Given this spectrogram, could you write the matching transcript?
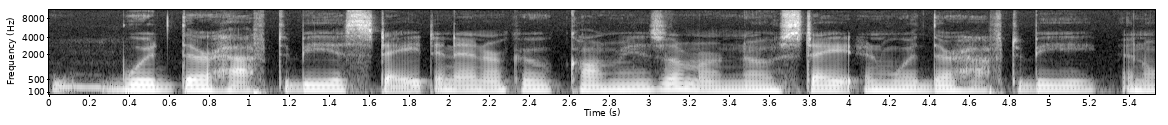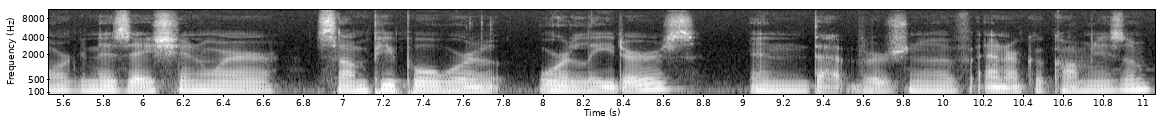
would there have to be a state in anarcho-communism or no state, and would there have to be an organization where some people were were leaders in that version of anarcho-communism?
